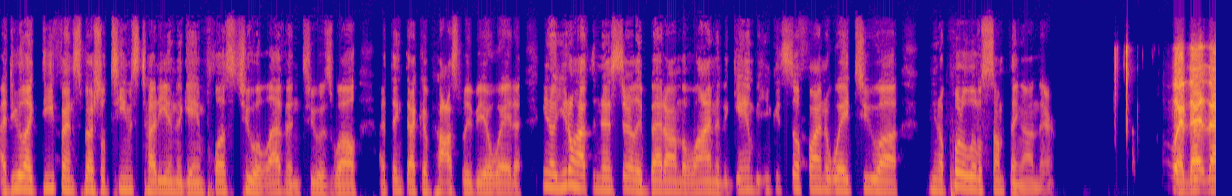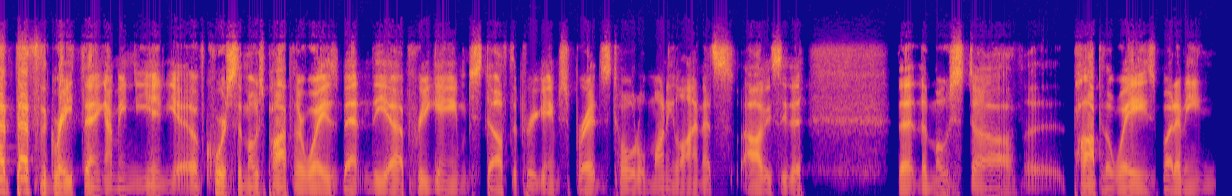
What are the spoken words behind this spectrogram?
I do like defense special teams tutty in the game plus 211 too as well. I think that could possibly be a way to, you know, you don't have to necessarily bet on the line of the game, but you could still find a way to, uh, you know, put a little something on there. Well, that that that's the great thing. I mean, y y of course, the most popular way is betting the uh, pregame stuff, the pregame spreads, total money line. That's obviously the the the most uh, popular ways. But I mean,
